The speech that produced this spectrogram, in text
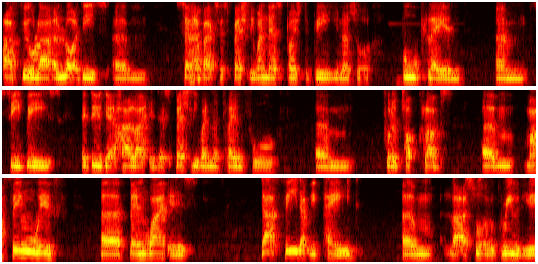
I feel like a lot of these um, centre backs, especially when they're supposed to be, you know, sort of ball playing um, CBs, they do get highlighted, especially when they're playing for um, for the top clubs. Um, my thing with uh, Ben White is that fee that we paid. Um, like I sort of agree with you.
